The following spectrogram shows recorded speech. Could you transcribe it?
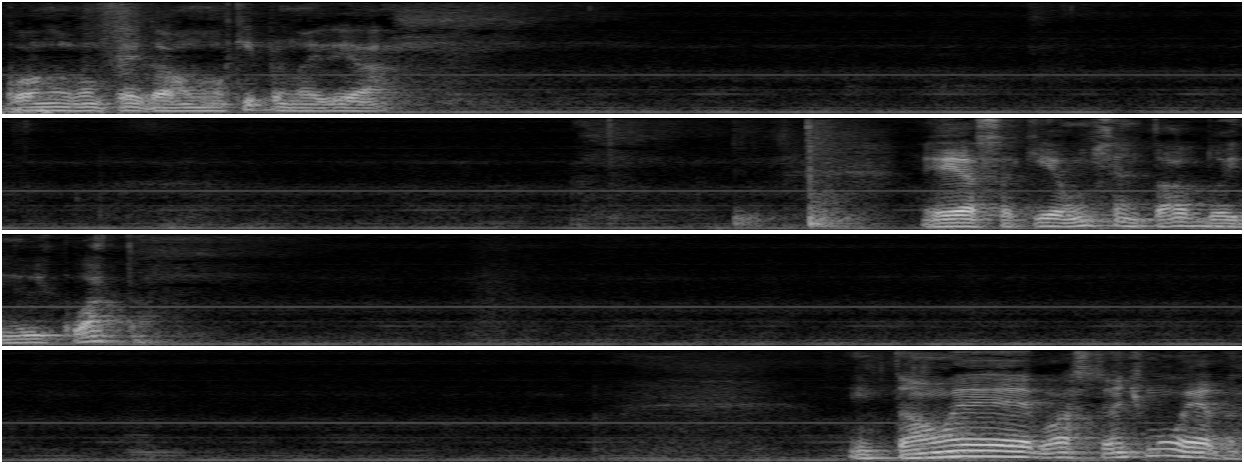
Qual nós vamos pegar uma aqui para nós ver a... Essa aqui é um centavo, 2004. Então é bastante moeda.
